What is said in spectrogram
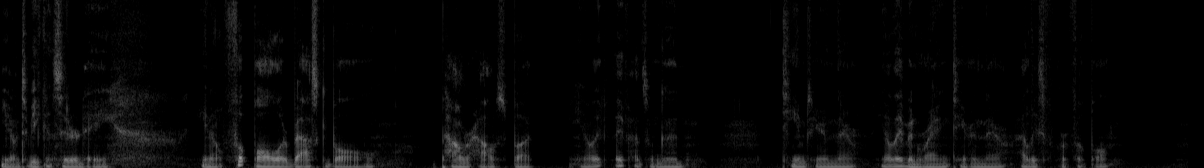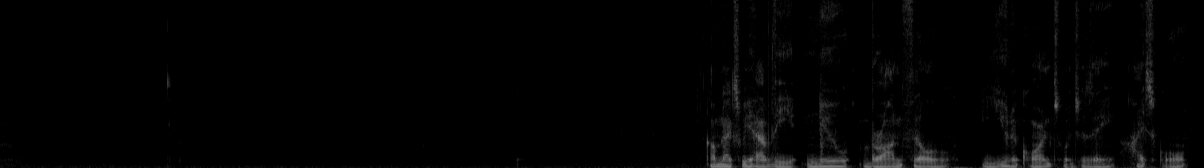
you know, to be considered a, you know, football or basketball powerhouse, but, you know, they've, they've had some good teams here and there. You know, they've been ranked here and there, at least for football. Up next, we have the new Braunfels Unicorns, which is a high school.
